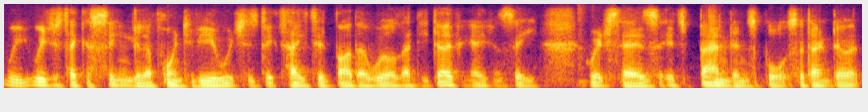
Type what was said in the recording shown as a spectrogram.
we, we just take a singular point of view, which is dictated by the World Anti-Doping Agency, which says it's banned in sport, so don't do it.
